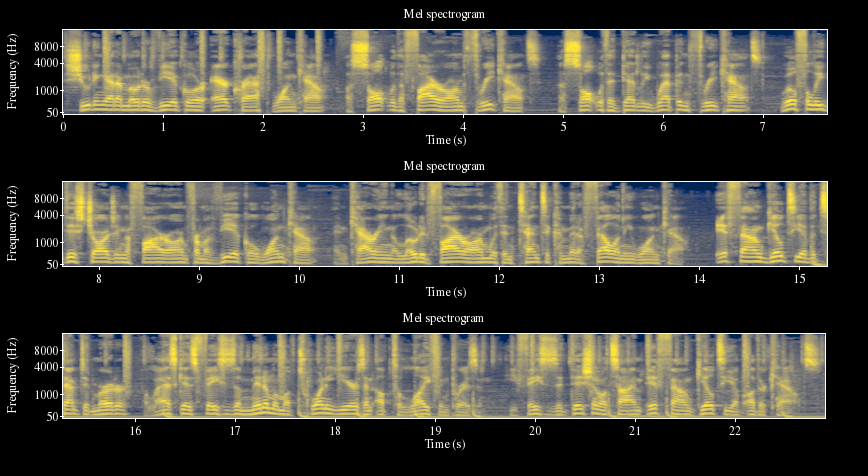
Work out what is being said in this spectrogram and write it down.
shooting at a motor vehicle or aircraft, one count, assault with a firearm, three counts, assault with a deadly weapon, three counts, willfully discharging a firearm from a vehicle, one count, and carrying a loaded firearm with intent to commit a felony, one count. If found guilty of attempted murder, Velasquez faces a minimum of 20 years and up to life in prison. He faces additional time if found guilty of other counts.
